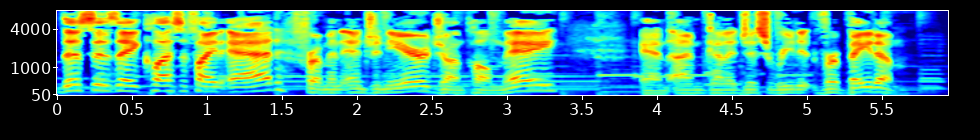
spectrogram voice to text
This is a classified ad from an engineer, John Paul May, and I'm going to just read it verbatim.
